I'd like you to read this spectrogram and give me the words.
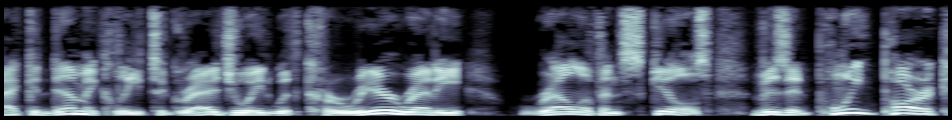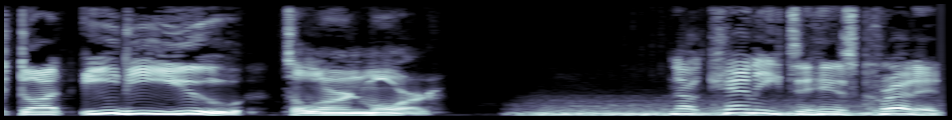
academically to graduate with career ready, relevant skills. Visit pointpark.edu to learn more. Now, Kenny, to his credit,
